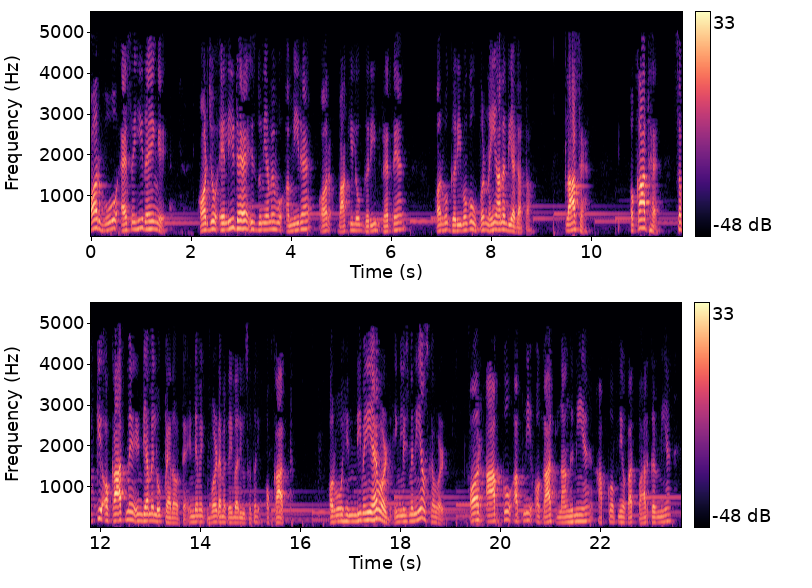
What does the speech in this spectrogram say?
और वो ऐसे ही रहेंगे। और जो एलिट है इस दुनिया में वो अमीर है, और बाकी लोग गरीब रहते हैं। और वो गरीबों को ऊपर नहीं आने दिया जाता। क्लास है। औकात है। सबकी औकात में इंडिया में लोग पैदा होते हैं। इंडिया में एक वर्ड है, मैं कई बार यूज़ करता हूँ, औकात। और वो हिंदी में ही है वर्ड इंग्लिश में नहीं है उसका वर्ड और आपको अपनी औकात लांगनी है, आपको अपनी औकात पार करनी है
